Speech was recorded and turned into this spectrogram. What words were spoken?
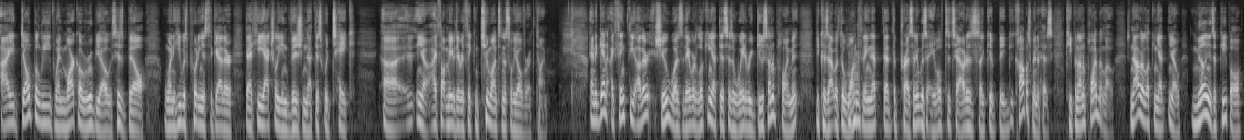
I don't believe when Marco Rubio was his bill, when he was putting this together, that he actually envisioned that this would take. Uh, you know, I thought maybe they were thinking two months and this will be over at the time. And again, I think the other issue was they were looking at this as a way to reduce unemployment because that was the one mm-hmm. thing that, that the president was able to tout as like a big accomplishment of his, keeping unemployment low. So now they're looking at, you know, millions of people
